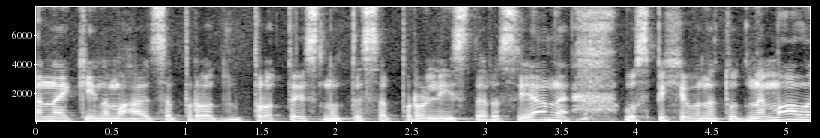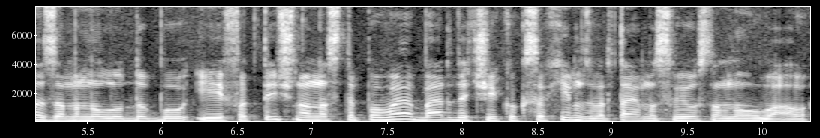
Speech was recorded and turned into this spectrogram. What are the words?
е, на який намагаються про- протиснутися, пролізти росіяни. Успіхів вони тут не мали за минулу добу. І фактично на Степове, Бердичі і Коксохім звертаємо свою основну увагу.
